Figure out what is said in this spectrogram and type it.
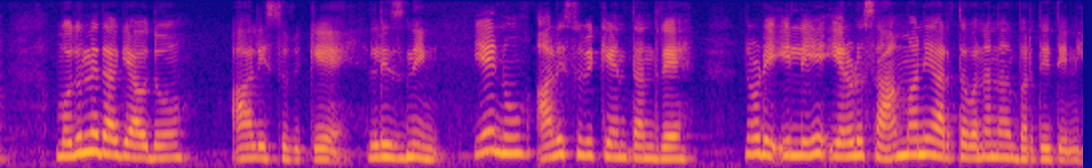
ಮೊದಲನೇದಾಗಿ ಯಾವುದು? ಆಲಿಸುವಿಕೆ, ಲಿಸ್ನಿಂಗ್. ಏನು ಆಲಿಸುವಿಕೆ ಅಂತಂದರೆ? ನೋಡಿ, ಇಲ್ಲಿ ಎರಡು ಸಾಮಾನ್ಯ ಅರ್ಥವನ್ನು ನಾನು ಬರೆದಿದ್ದೀನಿ.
